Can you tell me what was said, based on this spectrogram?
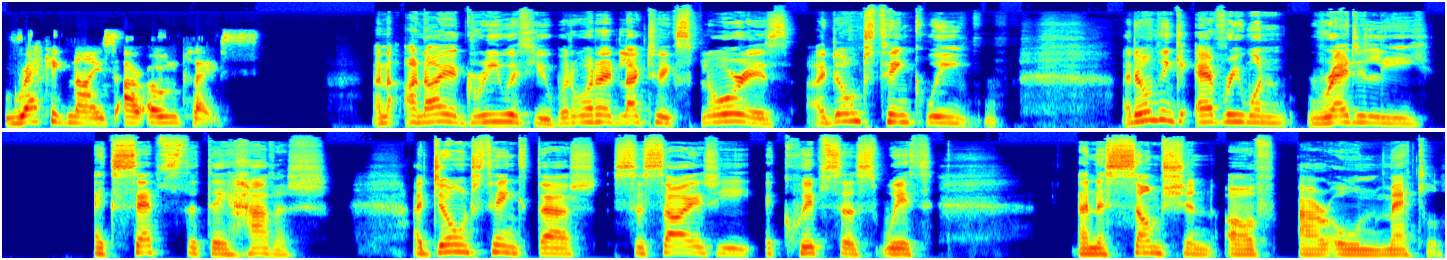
recognize our own place. And, and I agree with you. But what I'd like to explore is I don't think we, I don't think everyone readily accepts that they have it. I don't think that society equips us with an assumption of our own mettle,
